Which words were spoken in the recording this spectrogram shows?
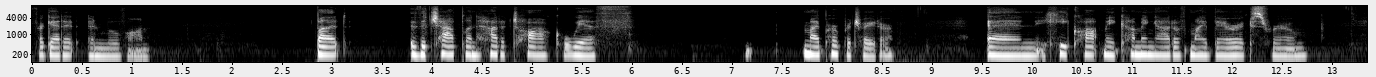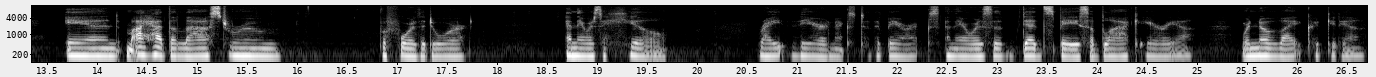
forget it and move on. But the chaplain had a talk with my perpetrator. And he caught me coming out of my barracks room. And I had the last room before the door. And there was a hill right there next to the barracks. And there was a dead space, a black area where no light could get in.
